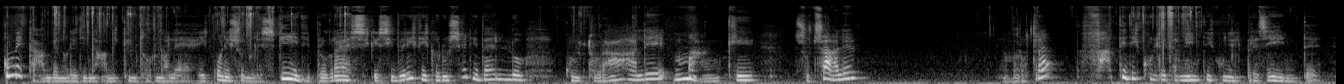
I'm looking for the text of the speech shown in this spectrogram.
Come cambiano le dinamiche intorno a lei? Quali sono le sfide, i progressi che si verificano sia a livello culturale ma anche sociale? Numero 3. Fate dei collegamenti con il presente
